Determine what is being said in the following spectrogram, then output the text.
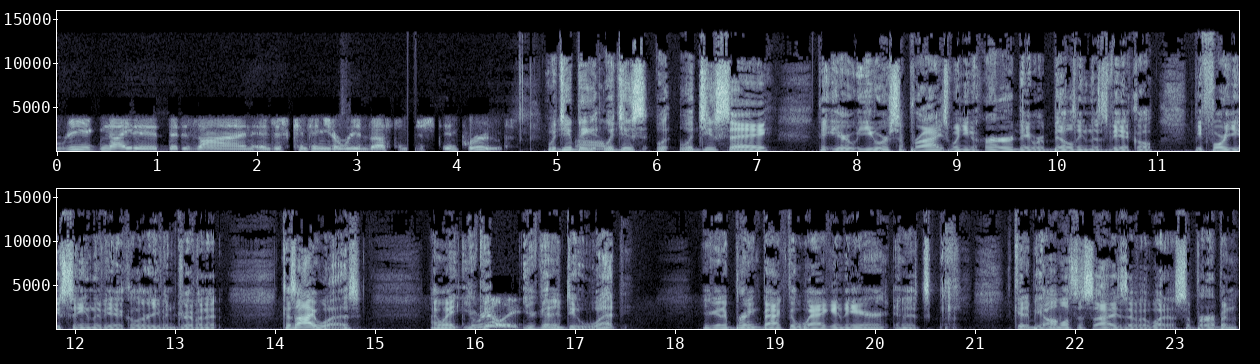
reignited the design and just continue to reinvest and just improve. Would you be? Um, would you? Would you say that you you were surprised when you heard they were building this vehicle before you seen the vehicle or even driven it? Because I was. I went. You're go- Really? you're going to do what? You're going to bring back the Wagoneer, and it's going to be almost the size of a what a suburban.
